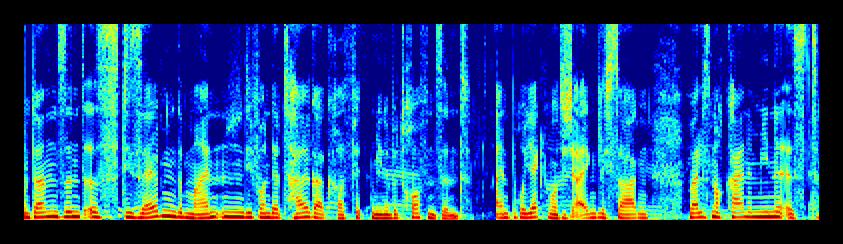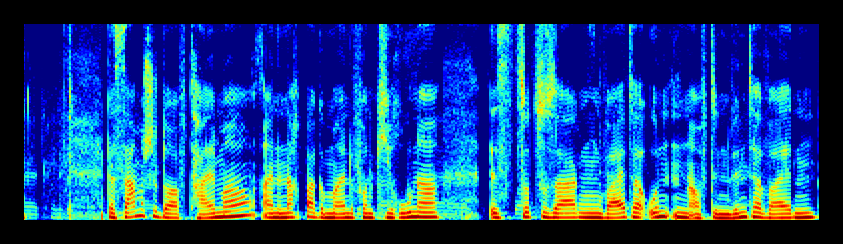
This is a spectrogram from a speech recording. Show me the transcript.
Und dann sind es dieselben Gemeinden, die von der Talga-Graphitmine betroffen sind. Ein Projekt, muss ich eigentlich sagen, weil es noch keine Mine ist. Das samische Dorf Talma, eine Nachbargemeinde von Kiruna, ist sozusagen weiter unten auf den Winterweiden,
